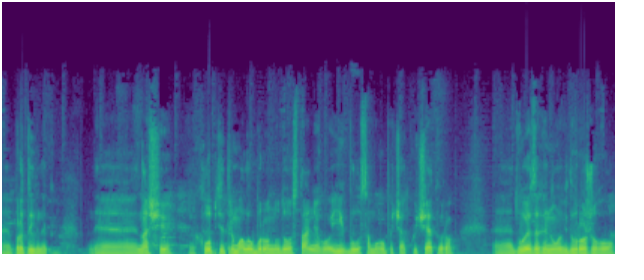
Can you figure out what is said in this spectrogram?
е, противник. Е, Наші хлопці тримали оборону до останнього. Їх було з самого початку четверо. Двоє загинуло від ворожого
